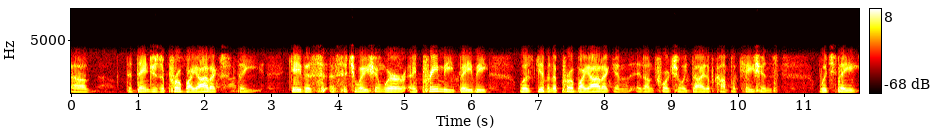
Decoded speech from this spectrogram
uh, the dangers of probiotics. They gave us a situation where a preemie baby was given a probiotic and it unfortunately died of complications, which they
